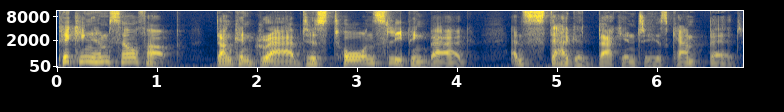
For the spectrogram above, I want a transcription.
Picking himself up, Duncan grabbed his torn sleeping bag and staggered back into his camp bed.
